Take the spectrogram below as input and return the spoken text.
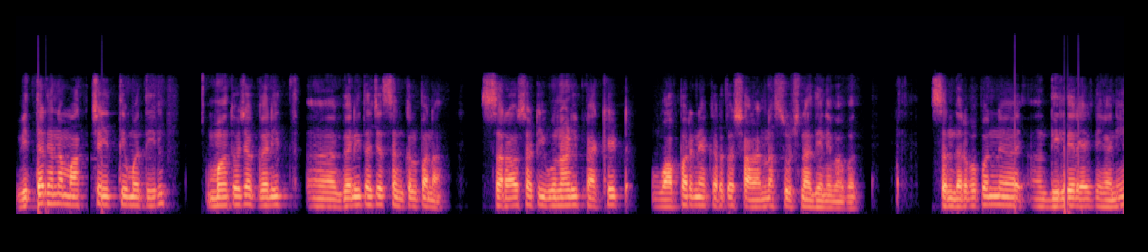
विद्यार्थ्यांना मागच्या इयत्तेमधील महत्त्वाच्या गणित गणिताच्या संकल्पना सरावासाठी उन्हाळी पॅकेट वापरण्याकरता शाळांना सूचना देण्याबाबत. संदर्भ पण दिलेले आहे या ठिकाणी.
